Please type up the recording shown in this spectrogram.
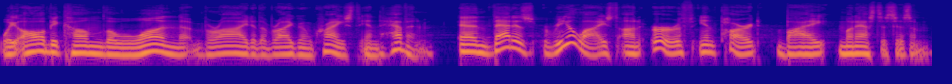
We all become the one bride of the bridegroom Christ in heaven. And that is realized on earth in part by monasticism.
